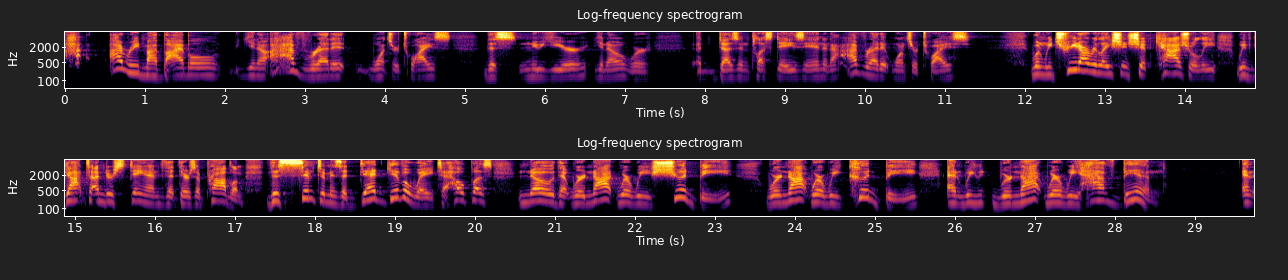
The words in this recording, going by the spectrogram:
I, I read my Bible. You know, I've read it once or twice this new year. You know, we're a dozen plus days in, and I've read it once or twice. When we treat our relationship casually, we've got to understand that there's a problem. This symptom is a dead giveaway to help us know that we're not where we should be, we're not where we could be, and we, we're not where we have been. And,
